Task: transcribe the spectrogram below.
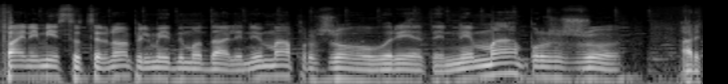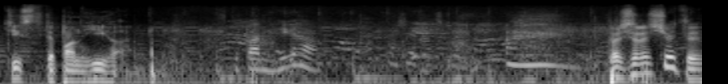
Файне місто Тернопіль, ми йдемо далі. Нема про що говорити, нема про що. Артист Степан Гіга. Степан Гіга. Перший раз чуєте?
